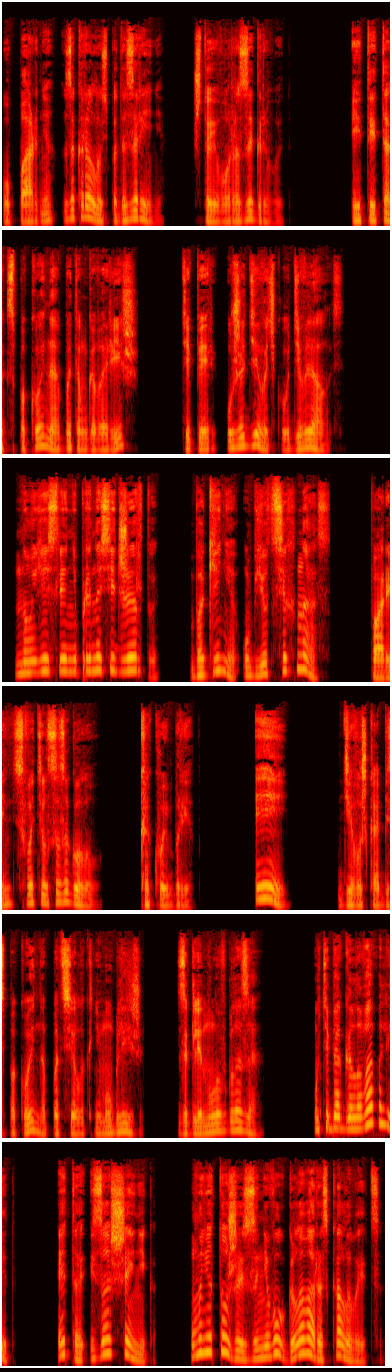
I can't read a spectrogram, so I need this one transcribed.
У парня закралось подозрение, что его разыгрывают. «И ты так спокойно об этом говоришь?» Теперь уже девочка удивлялась. «Но если не приносить жертвы, богиня убьет всех нас». Парень схватился за голову. Какой бред. «Эй!» Девушка обеспокоенно подсела к нему ближе, заглянула в глаза. «У тебя голова болит? Это из-за ошейника. У меня тоже из-за него голова раскалывается.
